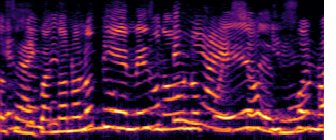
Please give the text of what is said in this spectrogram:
o sea, y cuando no lo tienes, no, no, no puedes, eso, y fue, no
